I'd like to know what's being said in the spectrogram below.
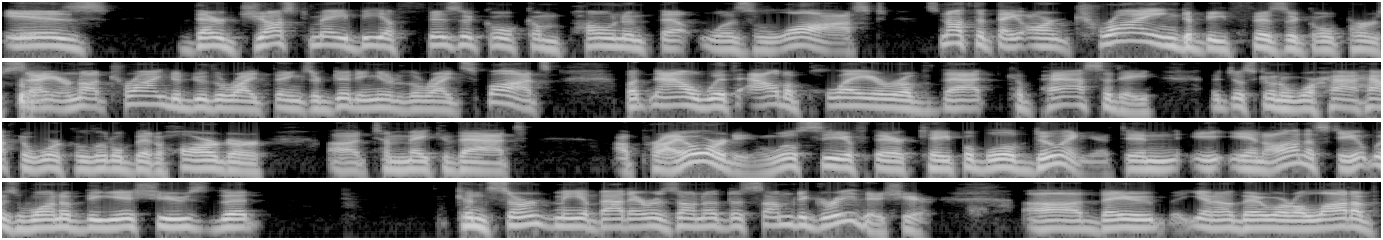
is there just may be a physical component that was lost it's not that they aren't trying to be physical per se or not trying to do the right things or getting into the right spots, but now without a player of that capacity, they're just going to have to work a little bit harder uh, to make that a priority. And we'll see if they're capable of doing it. In in honesty, it was one of the issues that concerned me about Arizona to some degree this year. Uh, they, you know, there were a lot of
